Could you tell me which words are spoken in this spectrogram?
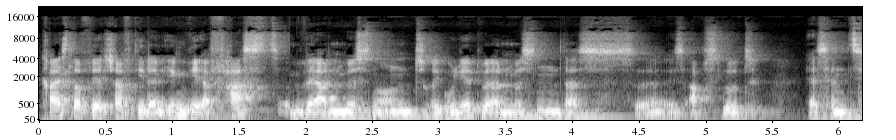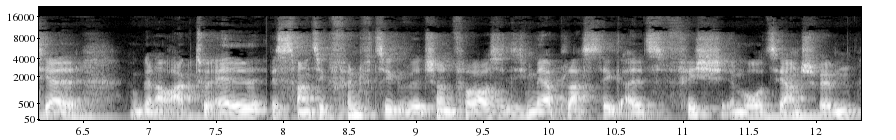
Kreislaufwirtschaft, die dann irgendwie erfasst werden müssen und reguliert werden müssen. Das äh, ist absolut essentiell. Genau, aktuell bis 2050 wird schon voraussichtlich mehr Plastik als Fisch im Ozean schwimmen.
